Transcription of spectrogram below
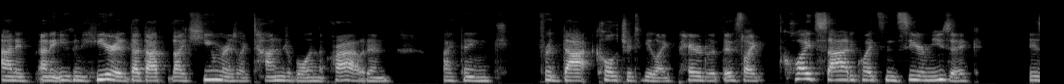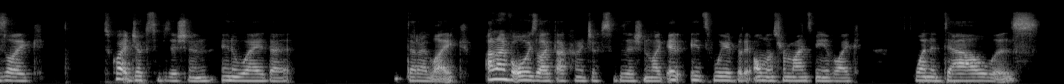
And it and it, you can hear it that that like humor is like tangible in the crowd. And I think for that culture to be like paired with this like quite sad, quite sincere music is like it's quite a juxtaposition in a way that that I like. And I've always liked that kind of juxtaposition. Like it, it's weird, but it almost reminds me of like when Adele was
